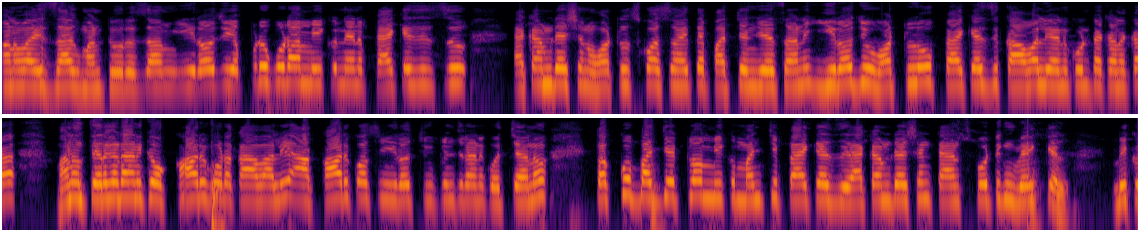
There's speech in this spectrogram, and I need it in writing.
మన వైజాగ్ మన టూరిజం ఈ రోజు ఎప్పుడు కూడా మీకు నేను ప్యాకేజెస్ అకామిడేషన్ హోటల్స్ కోసం అయితే పరిచయం చేశాను. ఈ రోజు హోటల్ ప్యాకేజ్ కావాలి అనుకుంటే కనుక మనం తిరగడానికి ఒక కారు కూడా కావాలి. ఆ కారు కోసం ఈ రోజు చూపించడానికి వచ్చాను. తక్కువ బడ్జెట్లో మీకు మంచి ప్యాకేజ్ అకామిడేషన్ ట్రాన్స్పోర్టింగ్ వెహికల్ మీకు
